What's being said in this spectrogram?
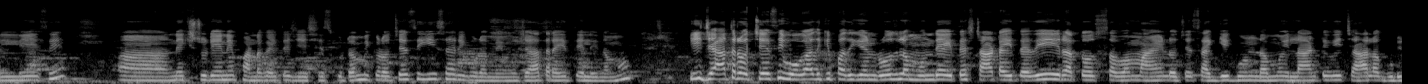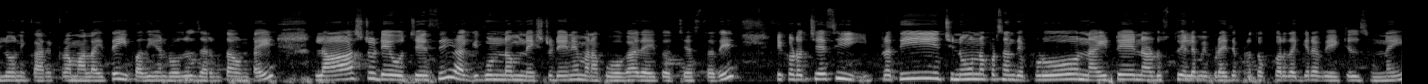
వెళ్ళేసి నెక్స్ట్ డేనే పండగ అయితే చేసేసుకుంటాం. ఇక్కడ వచ్చేసి ఈసారి కూడా మేము జాతర అయితే వెళ్ళినాము. ఈ జాతర వచ్చేసి ఉగాదికి పదిహేను రోజుల ముందే అయితే స్టార్ట్ అవుతుంది రథోత్సవం అండ్ వచ్చేసి అగ్గిగుండము ఇలాంటివి చాలా గుడిలోని కార్యక్రమాలు అయితే ఈ పదిహేను రోజులు జరుగుతూ ఉంటాయి. లాస్ట్ డే వచ్చేసి అగ్గిగుండం నెక్స్ట్ డేనే మనకు ఉగాది అయితే వచ్చేస్తుంది. ఇక్కడ వచ్చేసి ప్రతి చిన్న ఉన్నప్పుడు సంత ఎప్పుడో నైటే నడుస్తూ వెళ్ళాము. ఇప్పుడైతే ప్రతి ఒక్కరి దగ్గర వెహికల్స్ ఉన్నాయి.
